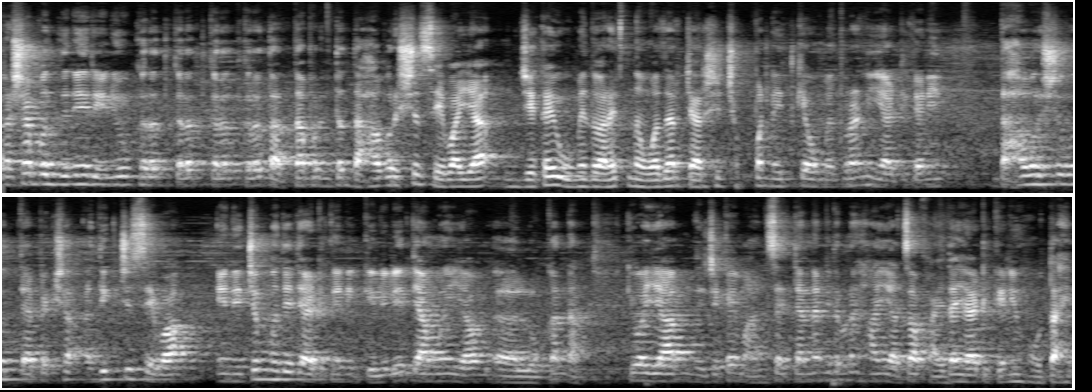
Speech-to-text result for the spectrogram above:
तर अशा पद्धतीने रिन्यू करत करत करत करत आतापर्यंत दहा वर्ष सेवा या जे काही उमेदवार आहेत नऊ हजार चारशे छप्पन्न इतक्या उमेदवारांनी या ठिकाणी दहा वर्ष व त्यापेक्षा अधिकची सेवा एन एच एममध्ये त्या ठिकाणी केलेली आहे. त्यामुळे या लोकांना किंवा या जे काही माणसं आहेत त्यांना मित्रांनो हा याचा फायदा या ठिकाणी होत आहे.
